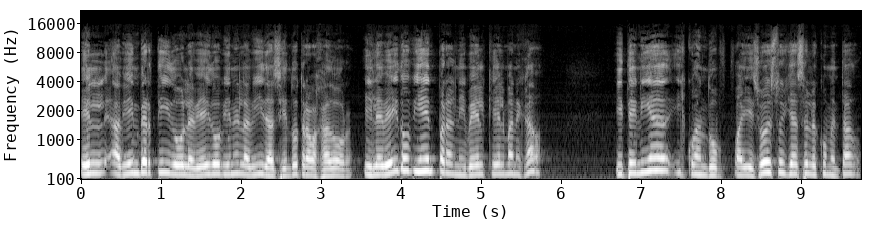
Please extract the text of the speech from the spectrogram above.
él había invertido, le había ido bien en la vida siendo trabajador y le había ido bien para el nivel que él manejaba. Y tenía, y cuando falleció esto ya se lo he comentado,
